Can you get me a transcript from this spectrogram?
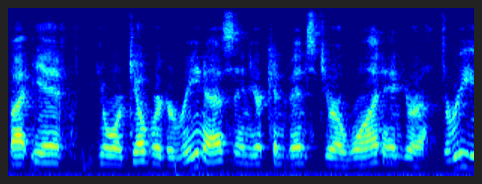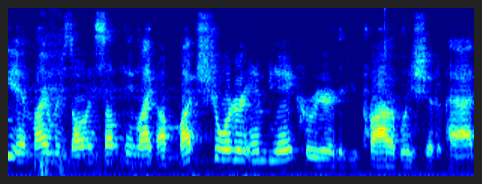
But if you're Gilbert Arenas and you're convinced you're a one and you're a three, it might result in something like a much shorter NBA career than you probably should have had.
